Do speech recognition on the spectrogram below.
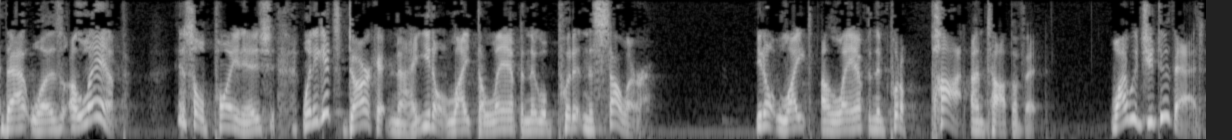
That was a lamp. His whole point is, when it gets dark at night, you don't light the lamp and then go put it in the cellar. You don't light a lamp and then put a pot on top of it. Why would you do that?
